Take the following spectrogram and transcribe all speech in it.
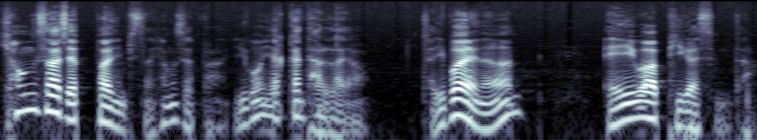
형사 재판입니다. 형사 재판. 이건 약간 달라요. 자 이번에는 A와 B가 있습니다.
